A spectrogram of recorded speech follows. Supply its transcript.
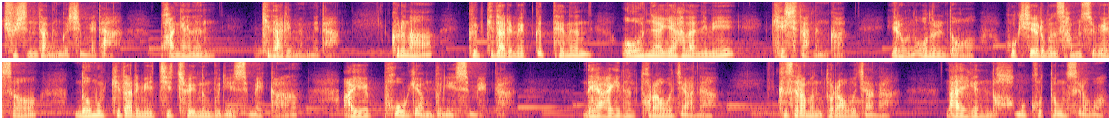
주신다는 것입니다. 광야는 기다림입니다. 그러나 그 기다림의 끝에는 언약의 하나님이 계시다는 것. 여러분 오늘도 혹시 여러분 삶 속에서 너무 기다림이 지쳐 있는 분이 있습니까? 아예 포기한 분이 있습니까? 내 아이는 돌아오지 않아. 그 사람은 돌아오지 않아. 나에겐 너무 고통스러워.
